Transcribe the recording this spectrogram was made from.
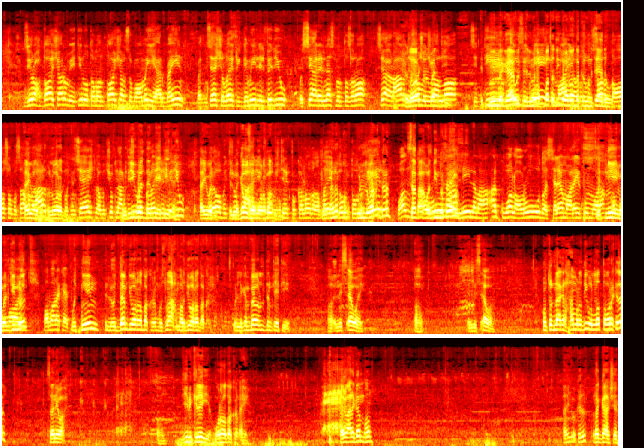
011 218 740 ما تنساش اللايك الجميل للفيديو والسعر اللي الناس منتظراه سعر عرض اليوم 11 إن شاء والدين. الله 60 اتنين مجاوز،. المربطة دي اللي وراها المعاينة ده كانوا. التواصل بصاحب أيوة العرض اللي ورا دي. ما تنساش لو بتشوفنا على ودي الفيسبوك لايك انتيتين. للفيديو أيوة ولو. بتشوفنا المجاوز على ورا اليوتيوب بعض. اشترك في القناة وضغط لايك دمتم كل بخير واحدة سبعة والدين ذكورة. الليلة مع أقوى العروض والسلام عليكم ورحمة واتنين والدين الله نوت. وبركاته واثنين اللي قدام دي ورا ذكر المزنقة أحمر دي ورا ذكر واللي جنبها ولد انتيتين أهو اللي سقاوة أهي. أهو اللي سقاوة. أنتوا النعجه الحمراء دي واللطة ورا كده؟ ثانية واحدة. أهو دي بكرية وراها ذكر أهي. أيوه على جنب اهم أيوه كده. رجع عشان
